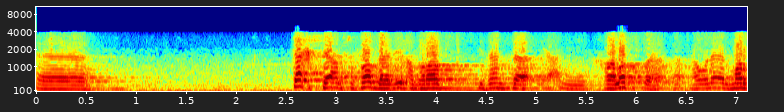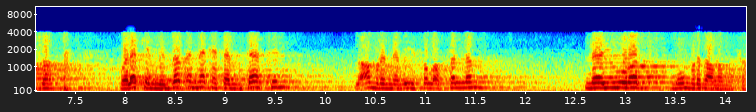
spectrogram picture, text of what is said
آه تخشى أن تصاب بهذه الأمراض. إذا أنت يعني خلطت هؤلاء المرضى ولكن من باب أنك تمتثل لأمر النبي صلى الله عليه وسلم لا يورد ممرض على مصر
